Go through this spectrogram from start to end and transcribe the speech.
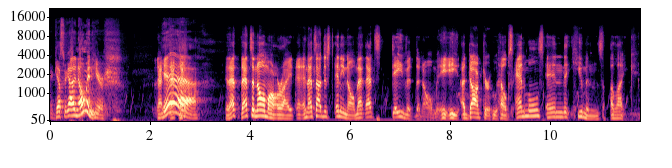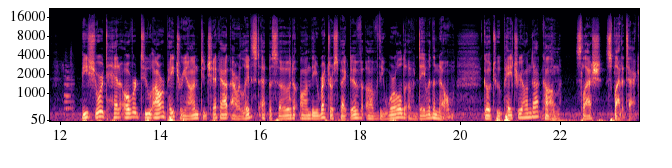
I guess we got a gnome in here. that- yeah. that- that- Yeah, that that's a gnome, all right, and that's not just any gnome. That that's David the gnome, he, he- a doctor who helps animals and humans alike. Be sure to head over to our Patreon to check out our latest episode on the retrospective of the world of David the gnome. Go to patreon.com slash splatattack.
